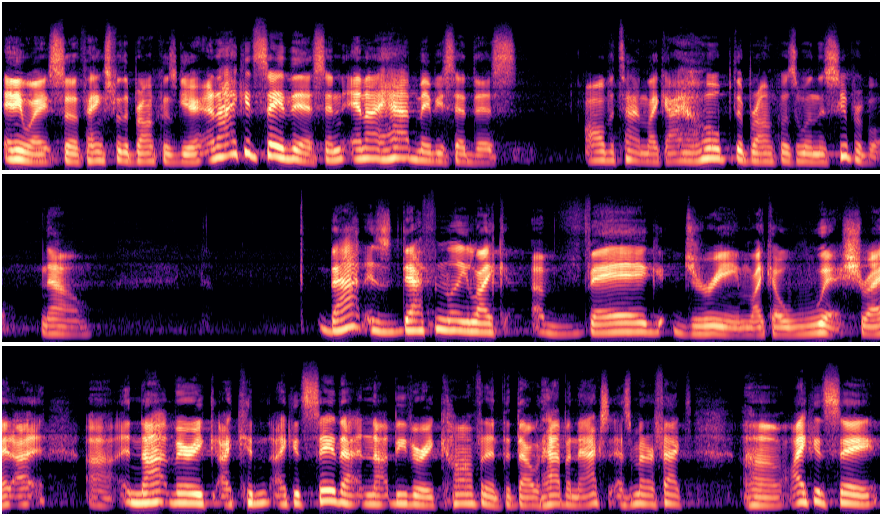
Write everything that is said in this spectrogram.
Anyway so thanks for the broncos gear. And i could say this and, and i have maybe said this all the time. Like i hope the broncos win the super bowl. Now that is definitely like a vague dream, like a wish, right? I, uh, not very. I could I could say that and not be very confident that that would happen. Actually, as a matter of fact, uh, I could say,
